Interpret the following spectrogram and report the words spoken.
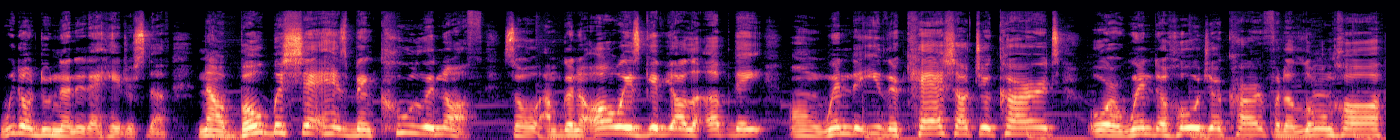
We don't do none of that hater stuff. Now, Bo Bichette has been cooling off. So I'm going to always give y'all an update on when to either cash out your cards or when to hold your card for the long haul.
